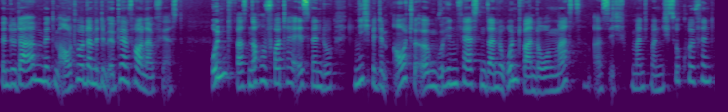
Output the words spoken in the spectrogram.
wenn du da mit dem Auto oder mit dem ÖPNV lang fährst. Und was noch ein Vorteil ist, wenn du nicht mit dem Auto irgendwo hinfährst und dann eine Rundwanderung machst, was ich manchmal nicht so cool finde,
